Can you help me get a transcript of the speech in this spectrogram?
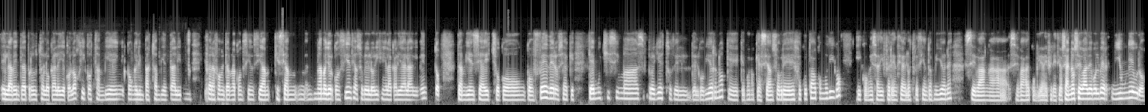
en la venta de productos locales y ecológicos, también con el impacto ambiental y, mm, para fomentar una conciencia, que sea mm, una mayor conciencia sobre el origen y la calidad del alimento, también se ha hecho con, con FEDER, o sea que, que hay muchísimos proyectos del, del gobierno que, que, bueno, que se han sobre ejecutado, como digo, y con esa diferencia de los 300 millones se, van a, se va a cumplir la diferencia. O sea, no se va a devolver ni un euro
